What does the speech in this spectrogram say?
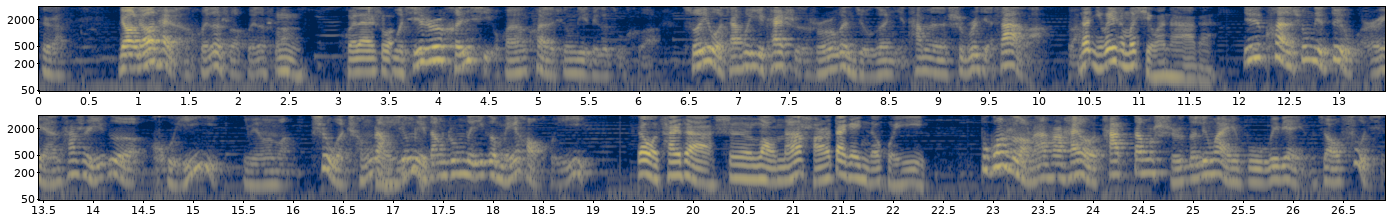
对吧？聊聊太远了，回来说，回来说。嗯，回来说，我其实很喜欢筷子兄弟这个组合，所以我才会一开始的时候问九哥你他们是不是解散了，对吧？那你为什么喜欢他阿甘？因为筷子兄弟对我而言，它是一个回忆，你明白吗？是我成长经历当中的一个美好回忆。让我猜猜啊，是老男孩带给你的回忆。不光是老男孩，还有他当时的另外一部微电影叫《父亲》。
